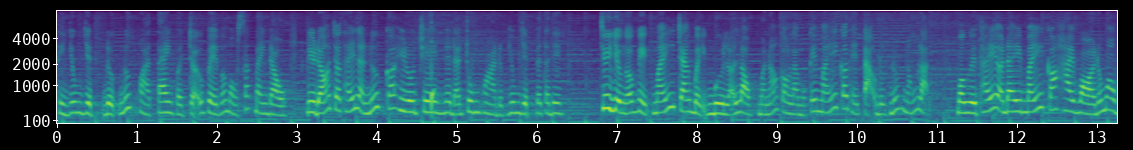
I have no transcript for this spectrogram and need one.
thì dung dịch được nước hòa tan và trở về với màu sắc ban đầu. Điều đó cho thấy là nước có hydrogen nên đã trung hòa được dung dịch betadine. Chưa dừng ở việc máy trang bị 10 lõi lọc mà nó còn là một cái máy có thể tạo được nước nóng lạnh. Mọi người thấy ở đây máy có hai vòi đúng không?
